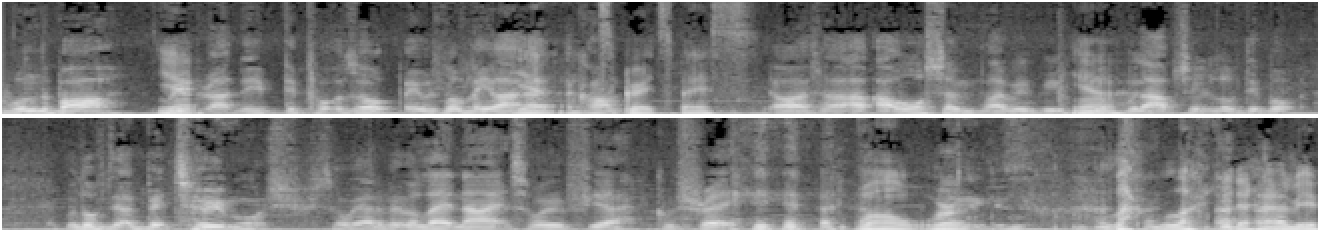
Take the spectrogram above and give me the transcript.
Wonder Bar, Yeah. Re- they, they put us up. It was lovely. Like, yeah, I, I it's a great space. Oh, it's uh, uh, awesome. Like we, we, Yeah. we absolutely loved it, but we loved it a bit too much, so we had a bit of a late night. So we've yeah come straight. Well, we're lucky to have you.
